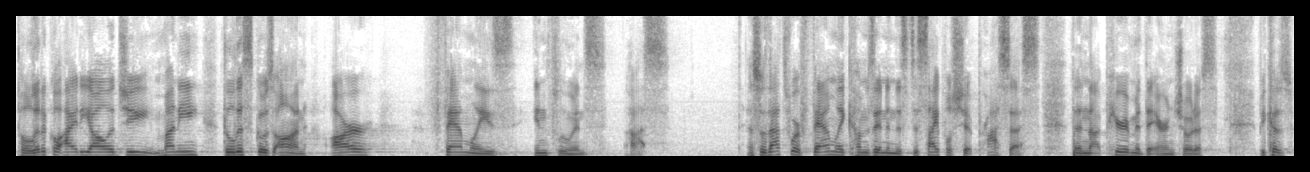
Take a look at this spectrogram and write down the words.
political ideology, money, the list goes on. Our families influence us. And so that's where family comes in in this discipleship process, then that pyramid that Aaron showed us. Because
